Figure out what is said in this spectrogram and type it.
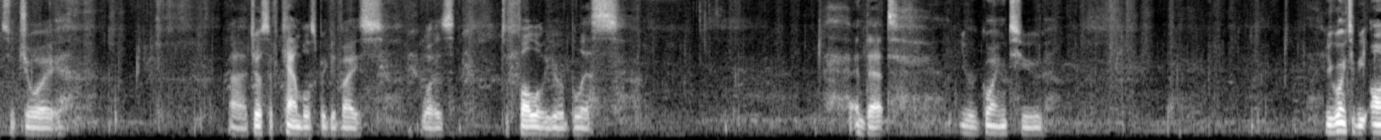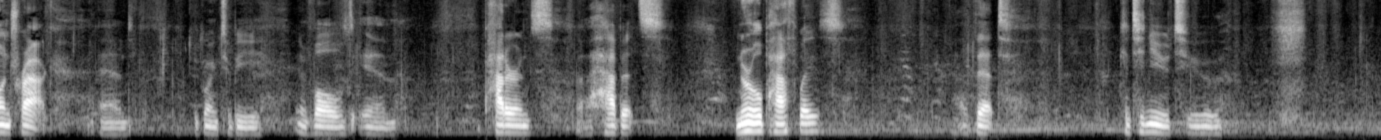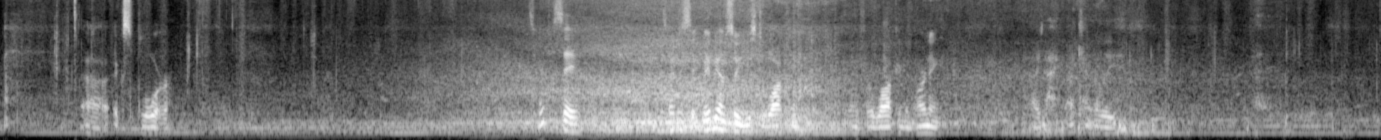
So joy. Uh, Joseph Campbell's big advice was to follow your bliss. And that you're going to you're going to be on track and you're going to be involved in patterns, uh, habits, neural pathways uh, that continue to uh, explore. It's hard to say. It's hard to say. Maybe I'm so used to walking, going for a walk in the morning. I, I, I can't really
